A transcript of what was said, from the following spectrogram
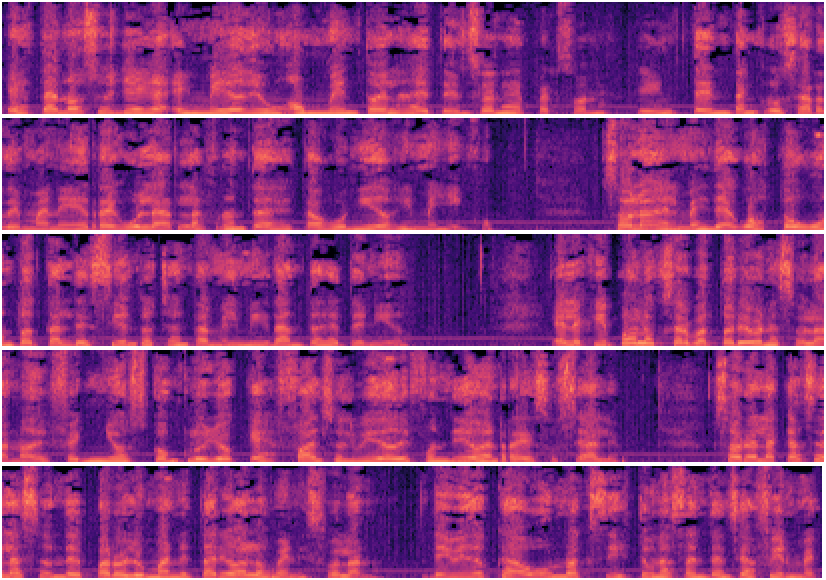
Este anuncio llega en medio de un aumento en las detenciones de personas que intentan cruzar de manera irregular las fronteras de Estados Unidos y México, Solo en el mes de agosto hubo un total de 180.000 migrantes detenidos. El equipo del Observatorio Venezolano de Fake News concluyó que es falso el video difundido en redes sociales sobre la cancelación del paro humanitario a los venezolanos, debido a que aún no existe una sentencia firme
